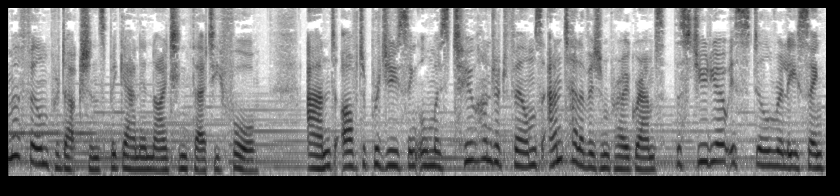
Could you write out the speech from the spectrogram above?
Hammer Film Productions began in 1934, and after producing almost 200 films and television programs, the studio is still releasing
